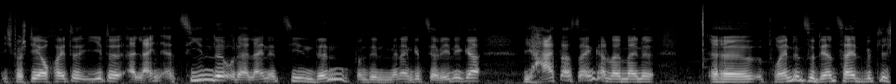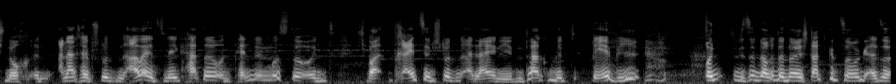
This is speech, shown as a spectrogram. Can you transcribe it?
ich verstehe auch heute jede Alleinerziehende oder Alleinerziehenden, von den Männern gibt es ja weniger, wie hart das sein kann, weil meine äh, Freundin zu der Zeit wirklich noch einen anderthalb Stunden Arbeitsweg hatte und pendeln musste und ich war 13 Stunden allein jeden Tag mit Baby und wir sind noch in eine neue Stadt gezogen. Also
